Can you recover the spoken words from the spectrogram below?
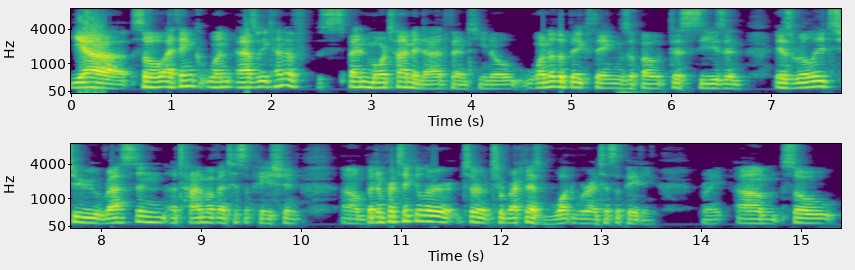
Yeah, so I think when as we kind of spend more time in Advent, you know, one of the big things about this season is really to rest in a time of anticipation, um, but in particular to to recognize what we're anticipating, right? Um, so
